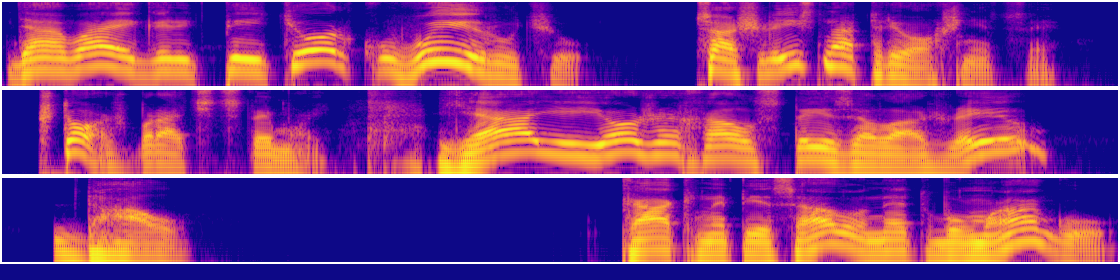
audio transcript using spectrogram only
Давай, говорит, пятерку выручу. Сошлись на трешнице. Что ж, братец ты мой, я ее же холсты заложил, дал. Как написал он эту бумагу,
